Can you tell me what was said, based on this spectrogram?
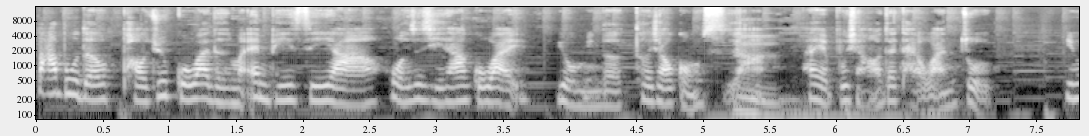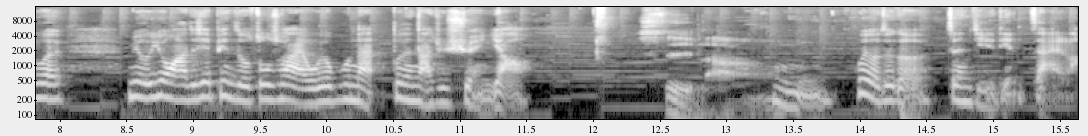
巴不得跑去国外的什么 MPC 啊，或者是其他国外有名的特效公司啊，嗯他也不想要在台湾做，因为没有用啊，这些片子我做出来，我又不拿不能拿去炫耀，是啦，嗯，会有这个症结点在啦。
